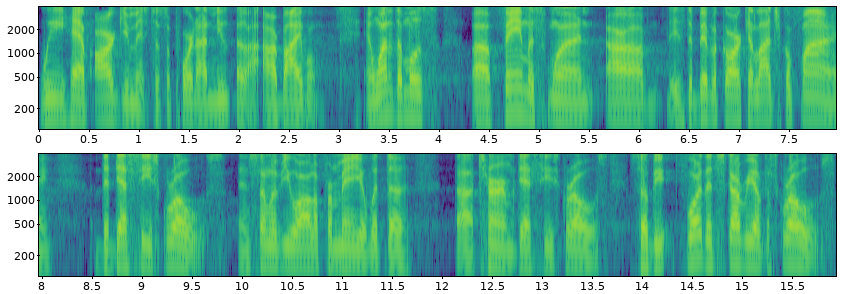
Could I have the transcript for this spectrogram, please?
we have arguments to support our new, uh, our Bible. And one of the most uh, famous one uh, is the biblical archaeological find, the Dead Sea Scrolls. And some of you all are familiar with the uh, term Dead Sea Scrolls. So before the discovery of the scrolls,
